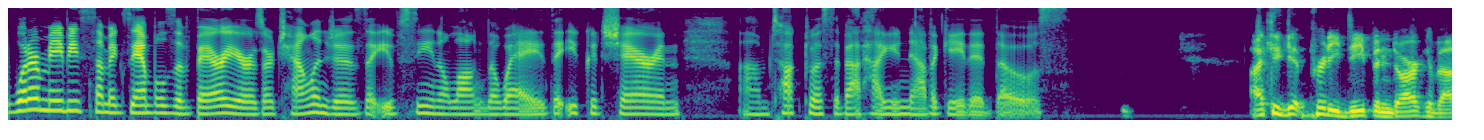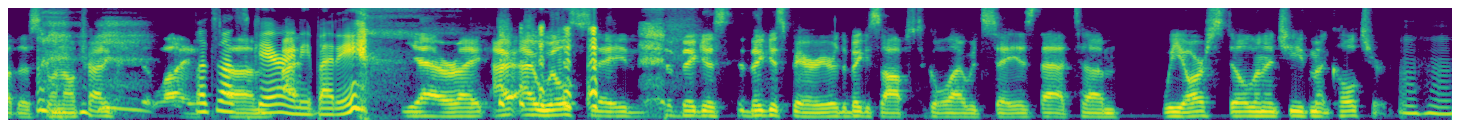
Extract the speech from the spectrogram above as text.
what are maybe some examples of barriers or challenges that you've seen along the way that you could share and um, talk to us about how you navigated those? I could get pretty deep and dark about this one. I'll try to keep it light. Let's not Um, scare I- anybody. yeah, right. I, I will say the biggest the biggest barrier, the biggest obstacle, I would say, is that um, we are still an achievement culture. hmm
